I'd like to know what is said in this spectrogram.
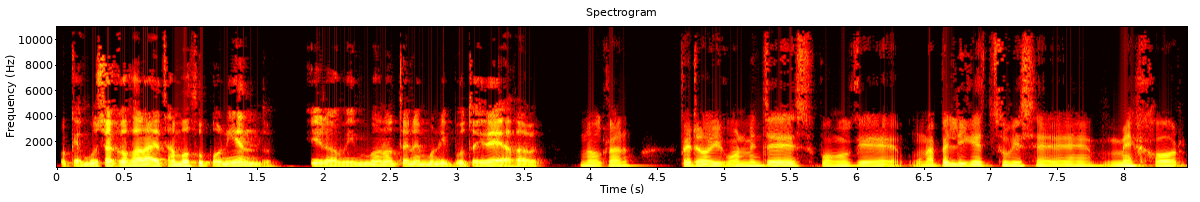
Porque muchas cosas las estamos suponiendo. Y lo mismo no tenemos ni puta idea, ¿sabes? No, claro. Pero igualmente supongo que una peli que estuviese mejor,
